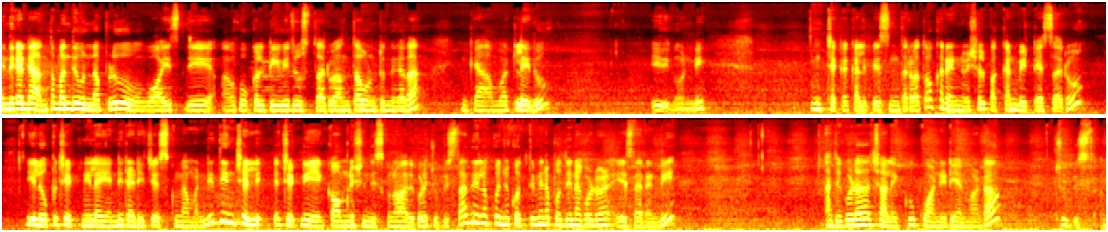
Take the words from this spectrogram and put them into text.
ఎందుకంటే అంతమంది ఉన్నప్పుడు వాయిస్ది ఒక్కొక్కరు టీవీ చూస్తారు అంతా ఉంటుంది కదా. ఇంకా అవ్వట్లేదు. ఇదిగోండి. చక్కగా కలిపేసిన తర్వాత ఒక రెండు నిమిషాలు పక్కన పెట్టేశారు. ఈ చట్నీలు అవన్నీ రెడీ చేసుకున్నామండి. దీని చెల్లి చట్నీ ఏ కాంబినేషన్ తీసుకున్నాం అది కూడా చూపిస్తాను దీనిలో కొంచెం కొత్తిమీర పుదీనా కూడా వేసారండి అది కూడా చాలా ఎక్కువ క్వాంటిటీ అనమాట చూపిస్తాను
